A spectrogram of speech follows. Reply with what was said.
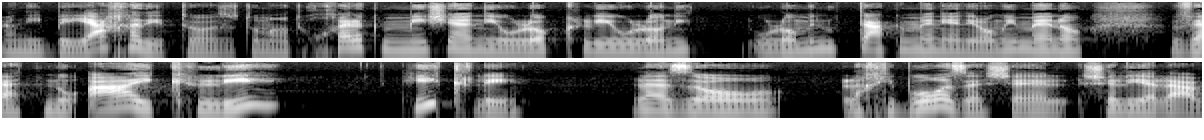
אני ביחד איתו, זאת אומרת, הוא חלק ממי שאני, הוא לא כלי, הוא לא ניתן. הוא לא מנותק ממני, אני לא ממנו, והתנועה היא כלי, היא כלי לעזור לחיבור הזה של, שלי אליו.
